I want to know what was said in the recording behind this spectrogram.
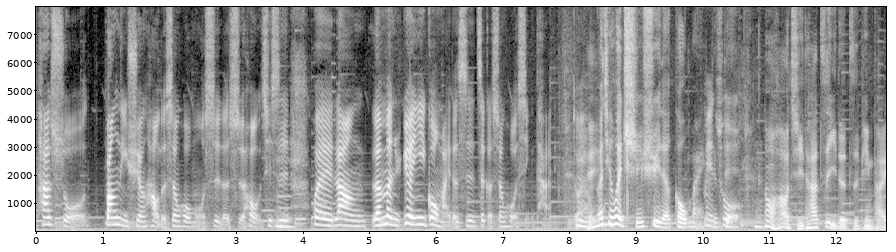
他所。帮你选好的生活模式的时候，其实会让人们愿意购买的是这个生活形态。对，哎而且会持续的购买，没错。那我好奇，他自己的子品牌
